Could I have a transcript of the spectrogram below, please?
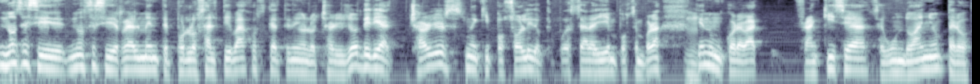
no sé si, no sé si realmente por los altibajos que han tenido los Chargers. Yo diría, Chargers es un equipo sólido que puede estar ahí en postemporada. Mm. Tiene un coreback franquicia, segundo año, pero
